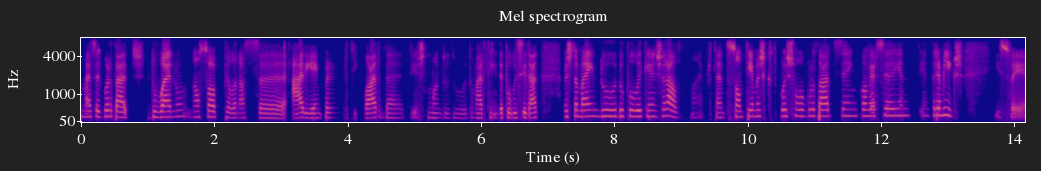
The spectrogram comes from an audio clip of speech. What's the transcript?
mais aguardados do ano, não só pela nossa área em particular, da, deste mundo do, do marketing e da publicidade, mas também do, do público em geral, é? Portanto, são temas que depois são abordados em conversa entre, entre amigos. Isso é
